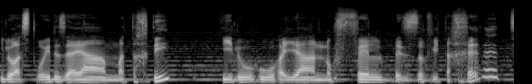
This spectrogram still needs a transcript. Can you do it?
אילו האסטרואיד הזה היה מתכתי, אילו הוא היה נופל בזווית אחרת,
